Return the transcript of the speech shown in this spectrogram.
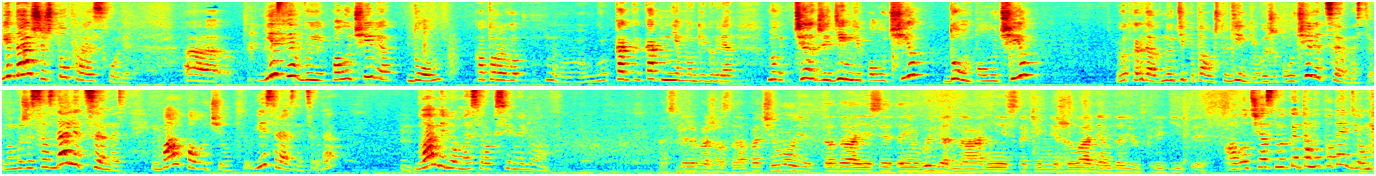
И дальше что происходит? Э, Если вы получили дом, который вот, ну, как, как мне многие говорят, ну человек же деньги получил, дом получил, и вот когда, ну типа того, что деньги, вы же получили ценности, но мы же создали ценность, и банк получил. Есть разница, да? 2 миллиона и 47 миллионов. Скажи, пожалуйста, а почему тогда, если это им выгодно, они с таким нежеланием дают кредиты? А вот сейчас мы к этому подойдем.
